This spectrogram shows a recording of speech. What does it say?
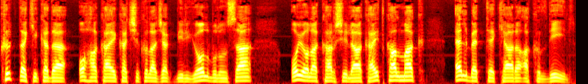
40 dakikada o hakaika çıkılacak bir yol bulunsa, o yola karşı lakayt kalmak elbette kârı akıl değil.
